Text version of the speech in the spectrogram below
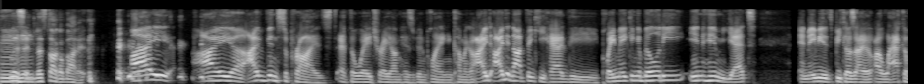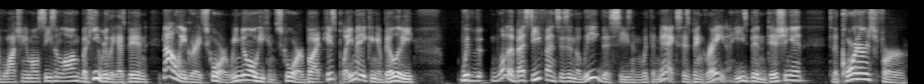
listen, Mhm, let's talk about it. I I uh, I've been surprised at the way Trae Young has been playing and coming. I I did not think he had the playmaking ability in him yet. And maybe it's because I a lack of watching him all season long, but he really has been not only a great scorer, we know he can score, but his playmaking ability with the, one of the best defenses in the league this season with the Knicks has been great. He's been dishing it to the corners for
